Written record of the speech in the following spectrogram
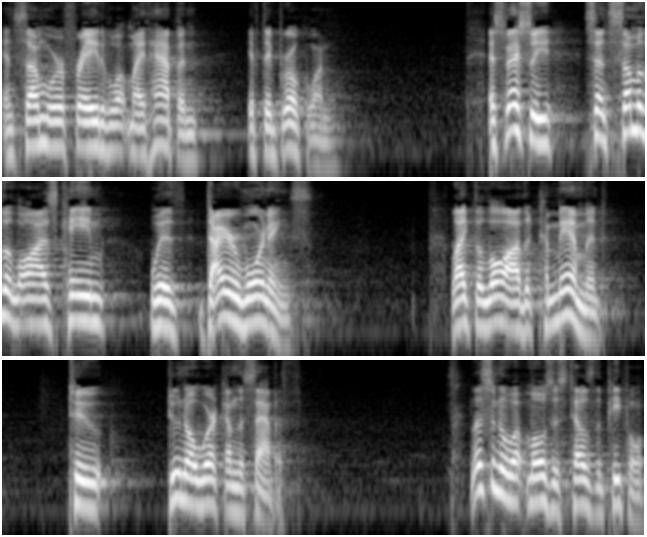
And some were afraid of what might happen if they broke one. Especially since some of the laws came with dire warnings, like the law, the commandment to do no work on the Sabbath. Listen to what Moses tells the people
